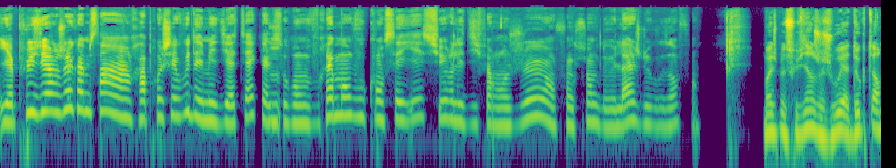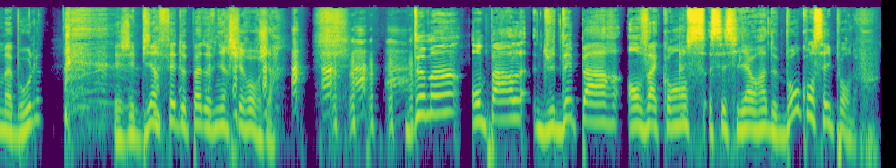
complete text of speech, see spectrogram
Il y a plusieurs jeux comme ça. hein. Rapprochez-vous des médiathèques. Elles Mm. sauront vraiment vous conseiller sur les différents jeux en fonction de l'âge de vos enfants. Moi, je me souviens, je jouais à Docteur Maboul et j'ai bien fait de pas devenir chirurgien. Demain, on parle du départ en vacances. Cécilia aura de bons conseils pour nous.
